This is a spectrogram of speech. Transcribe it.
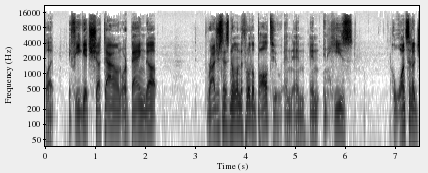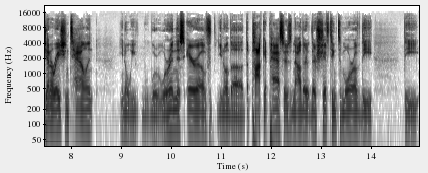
but if he gets shut down or banged up, Rodgers has no one to throw the ball to, and and and, and he's a once in a generation talent. You know, we we're, we're in this era of you know the the pocket passers. Now they're they're shifting to more of the the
